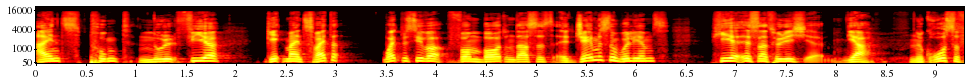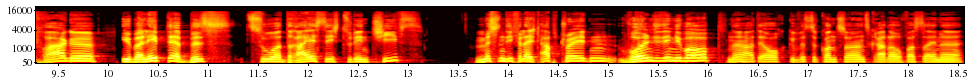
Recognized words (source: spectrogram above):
1.04 geht mein zweiter Wide Receiver vom Board und das ist äh, Jameson Williams. Hier ist natürlich, äh, ja, eine große Frage. Überlebt er bis zur 30 zu den Chiefs. Müssen die vielleicht uptraden? Wollen die den überhaupt? Ne, hat er auch gewisse Concerns, gerade auch was seine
